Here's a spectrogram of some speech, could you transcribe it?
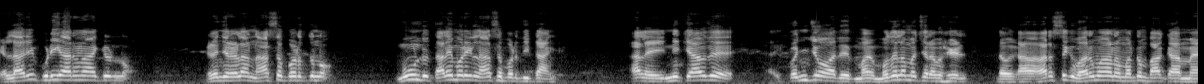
எல்லாரையும் குடிகாரனாக ஆக்கிடணும் இளைஞர்களாக நாசப்படுத்தணும். மூன்று தலைமுறைகள் நாசப்படுத்திட்டாங்க. அதில் இன்னைக்காவது கொஞ்சம் அது ம முதலமைச்சர் அவர்கள் இந்த அரசுக்கு வருமானம் மட்டும் பார்க்காம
